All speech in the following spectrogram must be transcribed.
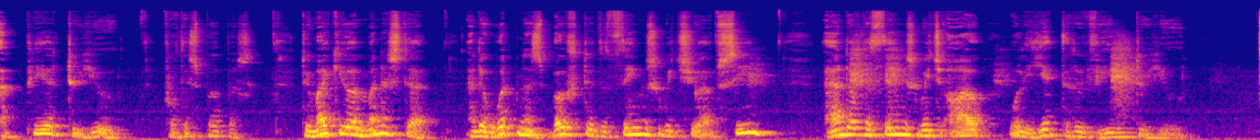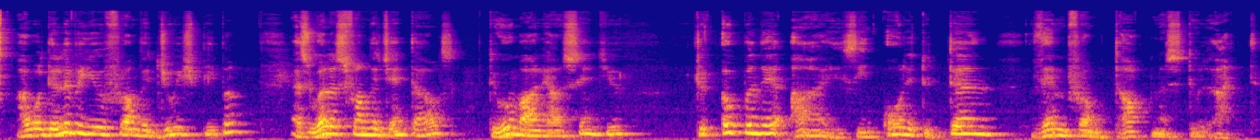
appeared to you for this purpose, to make you a minister and a witness both to the things which you have seen and of the things which I will yet reveal to you. I will deliver you from the Jewish people as well as from the Gentiles, to whom I now send you, to open their eyes in order to turn them from darkness to light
